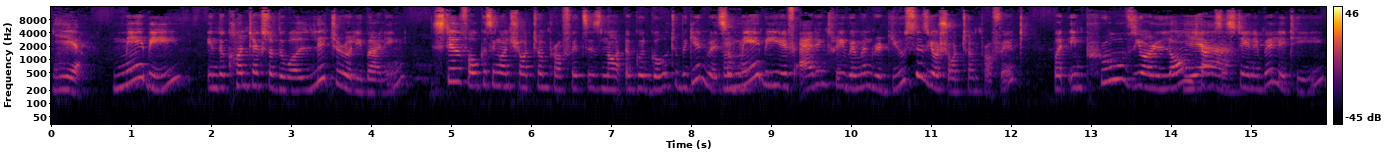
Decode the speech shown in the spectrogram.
Yeah. maybe in the context of the world literally burning, still focusing on short term profits is not a good goal to begin with. So mm-hmm. maybe if adding three women reduces your short term profit but improves your long term Yeah. sustainability,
